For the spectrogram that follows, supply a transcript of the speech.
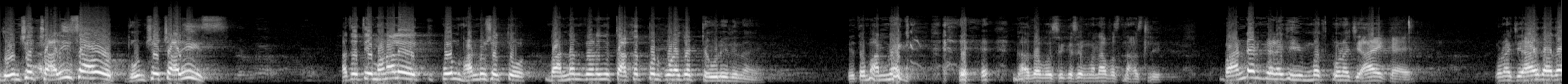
दोनशे चाळीस आहोत दोनशे चाळीस आता ते म्हणाले की कोण भांडू शकतो? भांडण करण्याची ताकद पण कोणाच्यात ठेवलेली नाही. हे तर मान्य आहे. की दादा बसे कसे मनापासून हसले. भांडण करण्याची हिंमत कोणाची आहे काय? कोणाची आहे दादा?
